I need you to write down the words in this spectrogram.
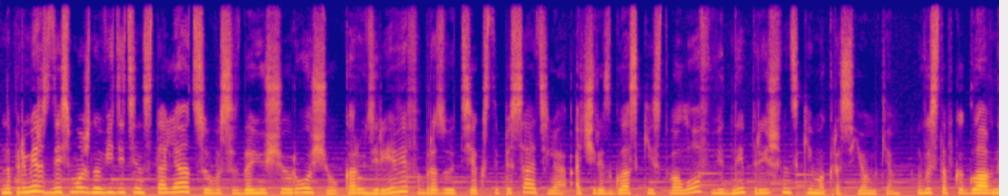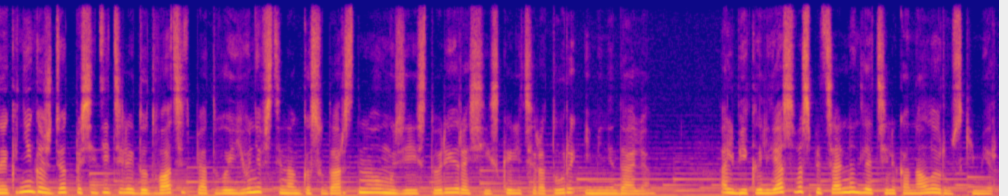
Например, здесь можно увидеть инсталляцию, воссоздающую рощу. Кору деревьев образуют тексты писателя, а через глазки стволов видны пришвинские макросъемки. Выставка «Главная книга» ждет посетителей до 25 июня в стенах Государственного музея истории российской литературы имени Даля. Альбика Ильясова специально для телеканала «Русский мир».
